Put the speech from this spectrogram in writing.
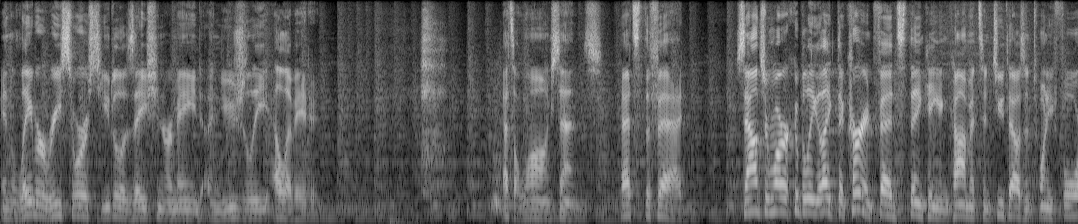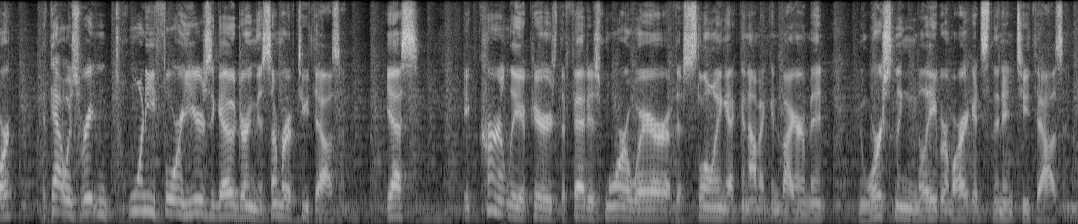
and labor resource utilization remained unusually elevated. That's a long sentence. That's the Fed. Sounds remarkably like the current Fed's thinking and comments in 2024, but that was written 24 years ago during the summer of 2000. Yes, it currently appears the Fed is more aware of the slowing economic environment and worsening labor markets than in 2000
